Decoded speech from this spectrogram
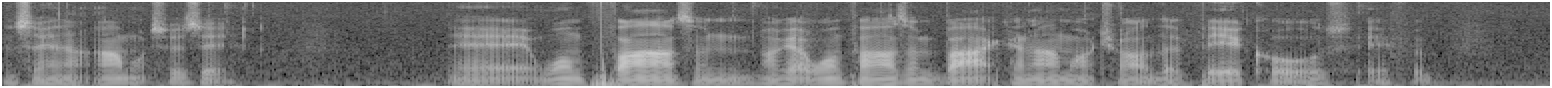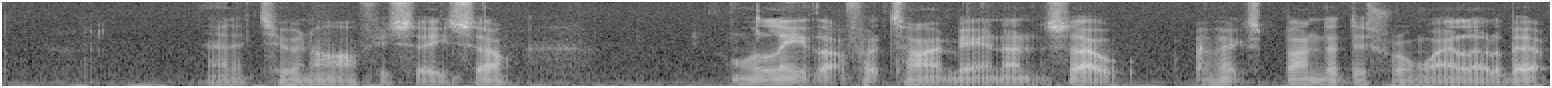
I'm saying that, how much is it? Yeah, 1,000. I get 1,000 back, and how much are the vehicles? If and a two and a half, you see. So we'll leave that for the time being. Then, so I've expanded this runway a little bit.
